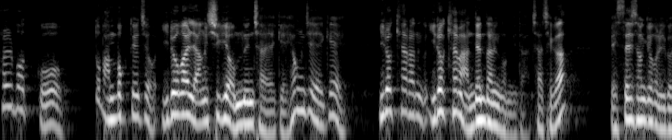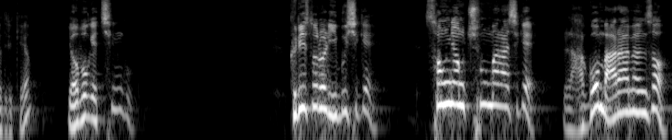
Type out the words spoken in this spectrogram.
헐벗고 또 반복되죠. 일용할 양식이 없는 자에게, 형제에게 이렇게 하라는 거, 이렇게 하면 안 된다는 겁니다. 자, 제가 메시지 성경을 읽어 드릴게요. 여복의 친구. 그리스도를 입으시게 성령 충만하시게 라고 말하면서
